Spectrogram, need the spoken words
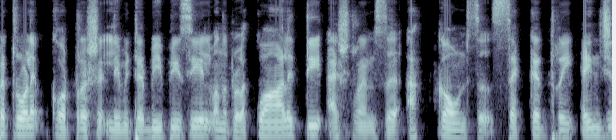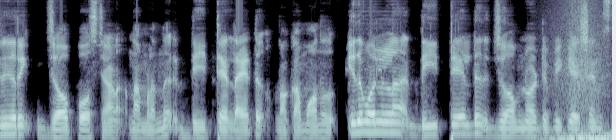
petroleum corporation limited B P C L വന്നിട്ടുള്ള quality assurance accounts secretary engineering job post ആണ് നമ്മളിന്ന് ഡീറ്റെയിൽഡ് ആയിട്ട് നോക്കാൻ പോകുന്നത്. ഇതുപോലുള്ള detailed job notifications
